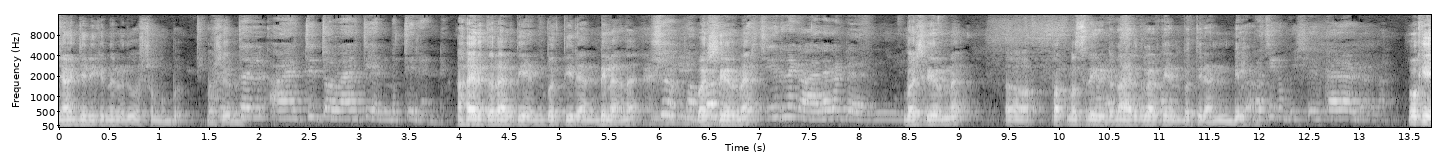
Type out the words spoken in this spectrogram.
ഞാൻ ജനിക്കുന്നതിന് ഒരു വർഷം മുമ്പ് ബഷീറിന്. ആയിരത്തി തൊള്ളായിരത്തി എൺപത്തി രണ്ടിലാണ് ബഷീറിന് ബഷീറിന് പത്മശ്രീ കിട്ടുന്ന ആയിരത്തി തൊള്ളായിരത്തി എൺപത്തി രണ്ടിലാണ് ഓക്കെ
